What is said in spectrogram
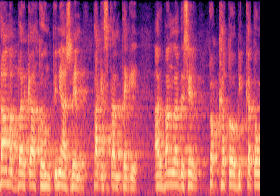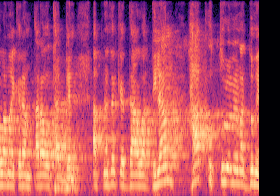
দামত বারকাতহম তিনি আসবেন পাকিস্তান থেকে। আর বাংলাদেশের প্রখ্যাত, বিখ্যাত ওলামায় কেরাম, তারাও থাকবেন। আপনাদেরকে দাওয়াত দিলাম, হাত উত্তোলনের মাধ্যমে।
